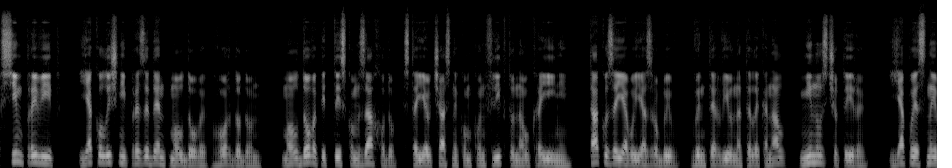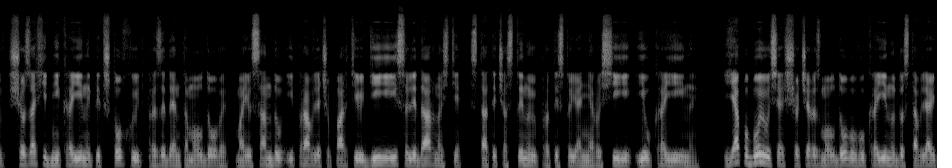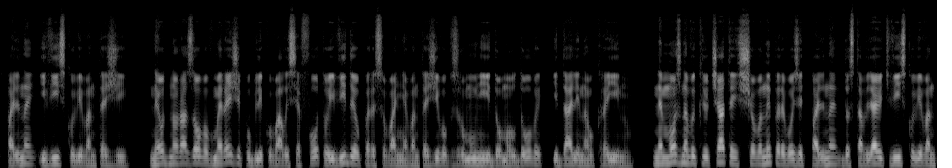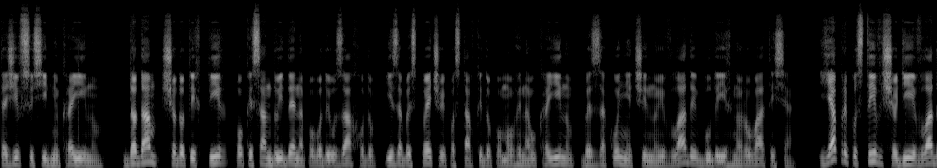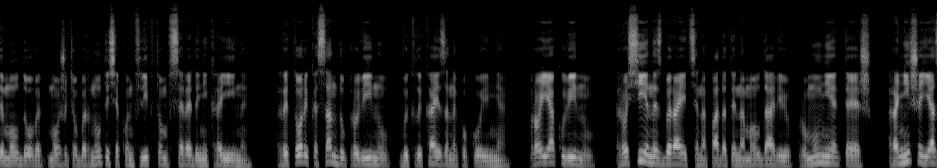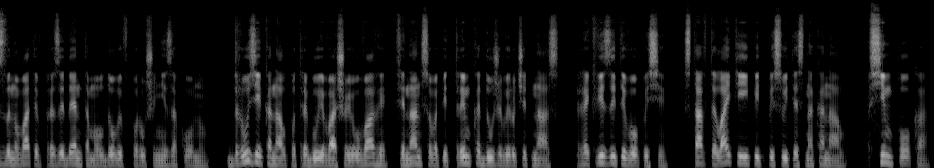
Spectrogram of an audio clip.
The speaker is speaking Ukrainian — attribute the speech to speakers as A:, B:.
A: Всім привіт! Я колишній президент Молдови Гордодон. Молдова під тиском Заходу стає учасником конфлікту на Україні. Таку заяву я зробив в інтерв'ю на телеканал Мінус 4. Я пояснив, що західні країни підштовхують президента Молдови, Маю Санду і правлячу партію дії і солідарності стати частиною протистояння Росії і України. Я побоююся, що через Молдову в Україну доставляють пальне і військові вантажі. Неодноразово в мережі публікувалися фото і відео пересування вантажівок з Румунії до Молдови і далі на Україну. Не можна виключати, що вони перевозять пальне, доставляють військові вантажі в сусідню країну. Додам, що до тих пір, поки Санду йде на поводи у Заходу і забезпечує поставки допомоги на Україну, беззаконня чинної влади буде ігноруватися. Я припустив, що дії влади Молдови можуть обернутися конфліктом всередині країни. Риторика Санду про війну викликає занепокоєння. Про яку війну? Росія не збирається нападати на Молдавію, Румунія теж. Раніше я звинуватив президента Молдови в порушенні закону. Друзі, канал потребує вашої уваги, фінансова підтримка дуже виручить нас. Реквізити в описі. Ставте лайки і підписуйтесь на канал. Всім пока.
